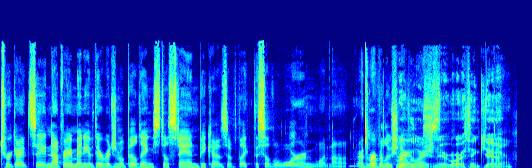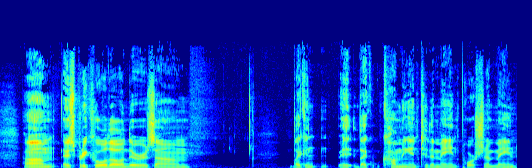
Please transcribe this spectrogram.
tour guide say. Not very many of the original buildings still stand because of like the Civil War and whatnot, or the Revolutionary, Wars. Revolutionary War, I think. Yeah. Yeah. Um, it was pretty cool though. There was um, like an it, like coming into the main portion of Maine.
